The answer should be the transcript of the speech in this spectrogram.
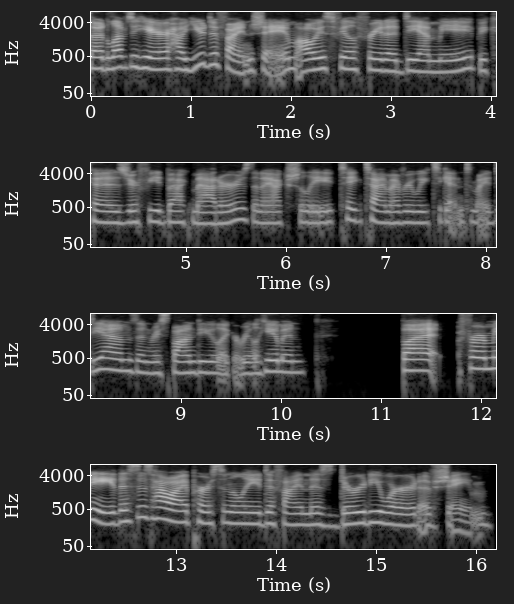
So I'd love to hear how you define shame. Always feel free to DM me because your feedback matters. And I actually take time every week to get into my DMs and respond to you like a real human. But for me, this is how I personally define this dirty word of shame.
